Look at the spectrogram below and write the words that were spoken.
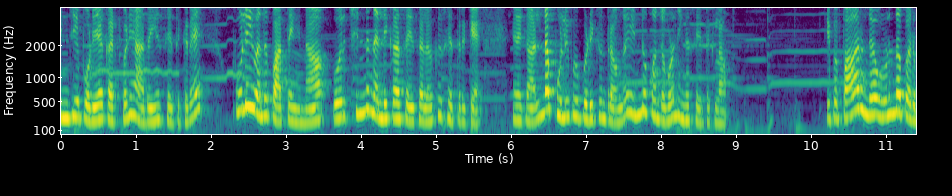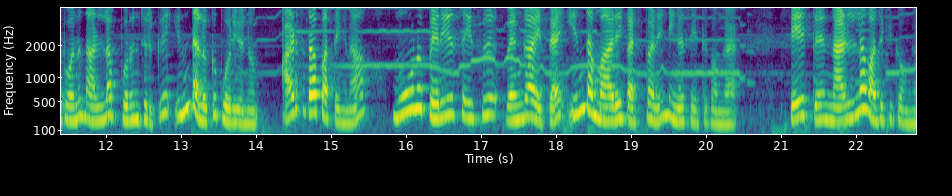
இஞ்சியை பொடியாக கட் பண்ணி அதையும் சேர்த்துக்கிறேன். புளி வந்து பார்த்தீங்கன்னா ஒரு சின்ன நெல்லிக்காய் சைஸ் அளவுக்கு சேர்த்துருக்கேன். எனக்கு நல்லா புளிப்பு பிடிக்குன்றவங்க இன்னும் கொஞ்சம் கூட நீங்கள் சேர்த்துக்கலாம். இப்போ பாருங்கள் உளுந்த பருப்பு வந்து நல்லா பொரிஞ்சிருக்கு. இந்த அளவுக்கு பொரியணும். அடுத்ததாக பார்த்தீங்கன்னா மூணு பெரிய சைஸு வெங்காயத்தை இந்த மாதிரி கட் பண்ணி நீங்கள் சேர்த்துக்கோங்க. சேர்த்து நல்லா வதக்கிக்கோங்க.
